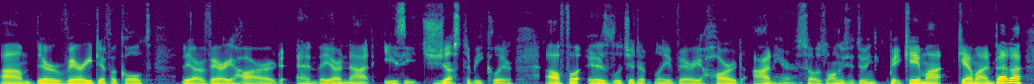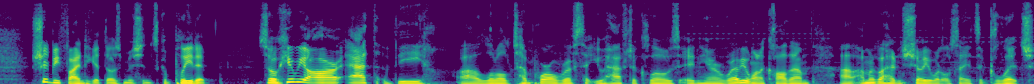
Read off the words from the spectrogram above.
Um, they're very difficult, they are very hard, and they are not easy, just to be clear. Alpha is legitimately very hard on here. So as long as you're doing gamma, gamma and beta, should be fine to get those missions completed. So here we are at the uh, little temporal rifts that you have to close in here, whatever you want to call them. Uh, I'm going to go ahead and show you what it looks like. It's a glitch,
